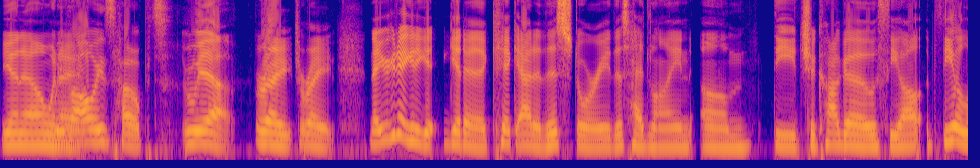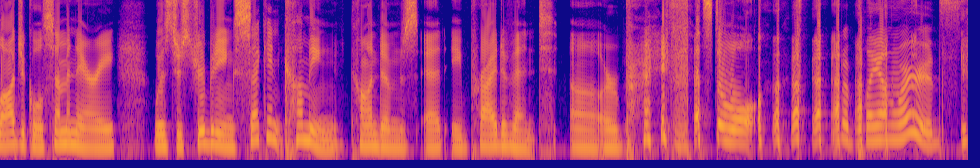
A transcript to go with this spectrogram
you know. When We've I, always hoped. yeah, right, right. Now you're gonna get, get a kick out of this story, this headline. Um, the Chicago Theo- Theological Seminary was distributing Second Coming condoms at a Pride event uh, or Pride festival. What a play on words.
